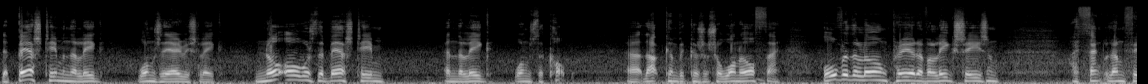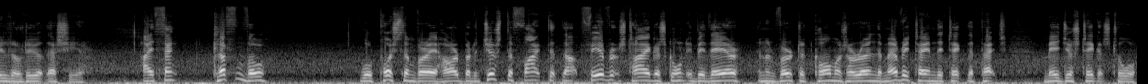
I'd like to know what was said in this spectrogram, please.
The best team in the league wins the Irish League. Not always the best team in the league wins the cup. Uh, that can because it's a one-off thing. Over the long period of a league season, I think Linfield will do it this year. I think Cliftonville will push them very hard, but just the fact that that favourites tag is going to be there in inverted commas around them every time they take the pitch may just take its toll.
